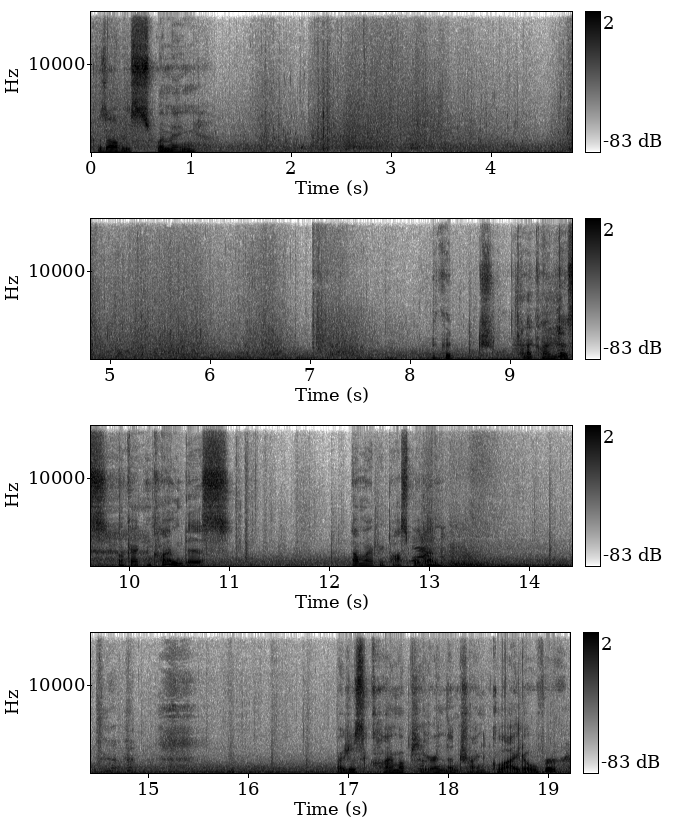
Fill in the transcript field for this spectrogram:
Because I'll be swimming. I could... Can I climb this? Okay, I can climb this. That might be possible then. If I just climb up here and then try and glide over,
